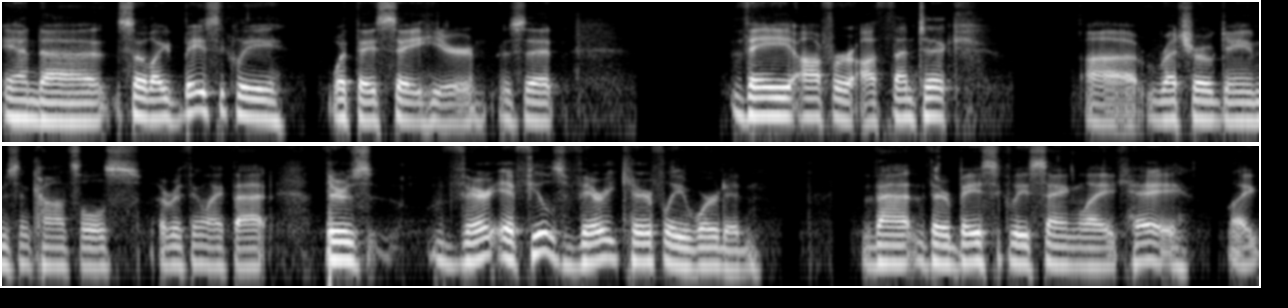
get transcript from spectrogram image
And uh, so, like, basically, what they say here is that they offer authentic uh, retro games and consoles, everything like that. There's very, it feels very carefully worded that they're basically saying, like, hey, like,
